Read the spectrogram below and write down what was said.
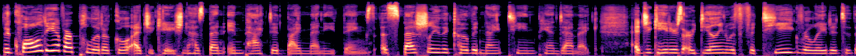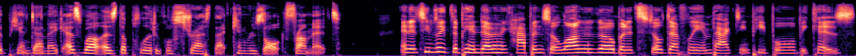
The quality of our political education has been impacted by many things, especially the COVID 19 pandemic. Educators are dealing with fatigue related to the pandemic as well as the political stress that can result from it. And it seems like the pandemic happened so long ago, but it's still definitely impacting people because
